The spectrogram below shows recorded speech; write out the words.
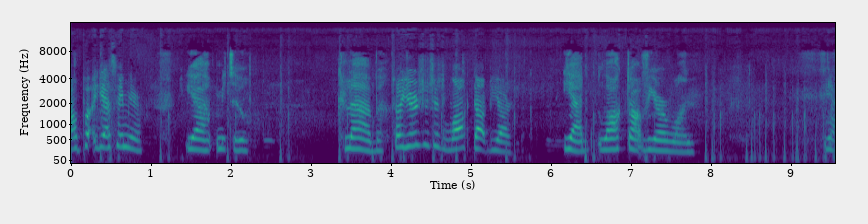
I'll put yeah, same here. Yeah, me too. Club. So yours is just locked up VR. Yeah, lock.vr1. Yeah,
